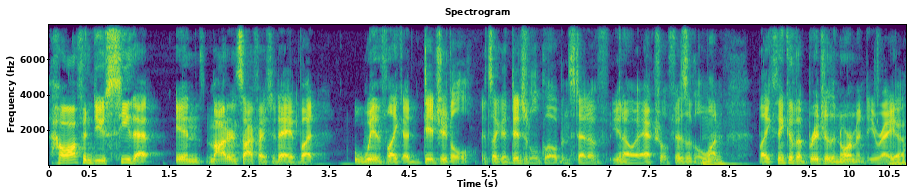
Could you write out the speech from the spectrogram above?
how often do you see that in modern sci-fi today, but with like a digital. It's like a digital globe instead of you know an actual physical one. Like think of the Bridge of the Normandy, right? Yeah.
